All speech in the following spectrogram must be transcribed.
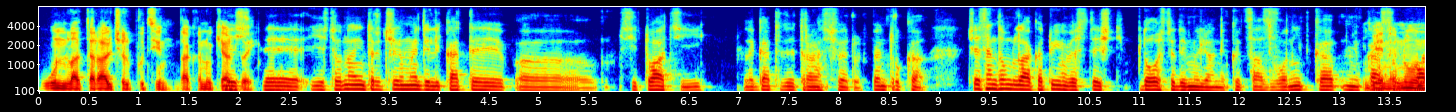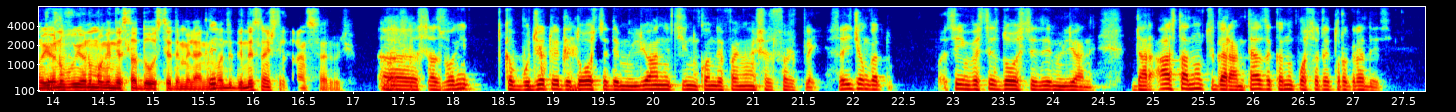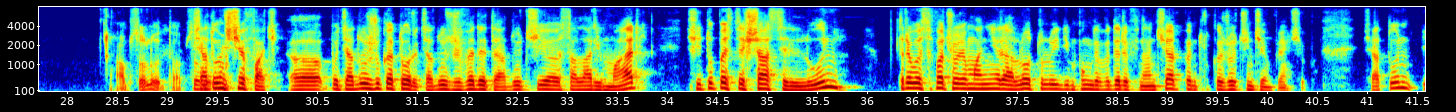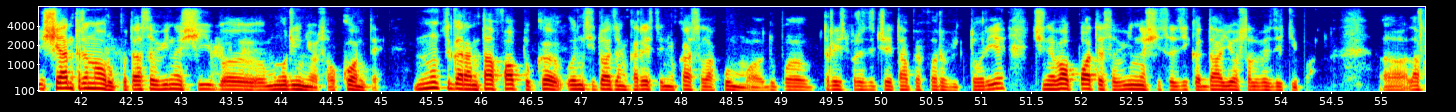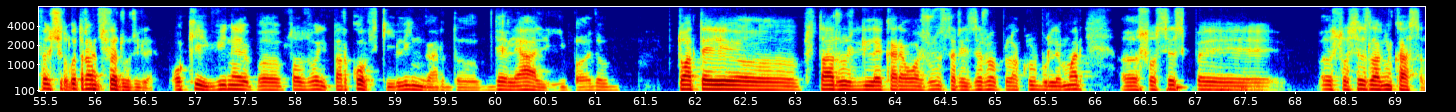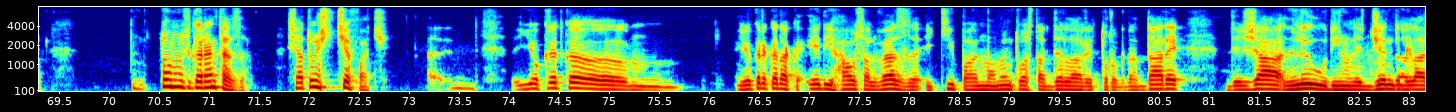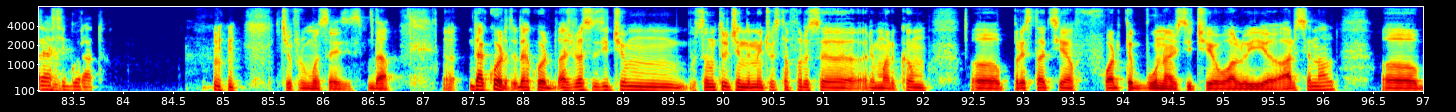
un lateral cel puțin, dacă nu chiar este, doi. Este una dintre cele mai delicate uh, situații legate de transferuri, pentru că ce se întâmplă dacă tu investești 200 de milioane, cât s-a zvonit că Newcastle... Bine, nu, nu, eu, nu, eu nu mă gândesc la 200 de milioane, de... mă gândesc la niște transferuri. Uh, s-a zvonit că bugetul e de 200 de milioane, țin cont de financial fair play. Să zicem că să investezi 200 de milioane, dar asta nu-ți garantează că nu poți să retrogradezi. Absolut, absolut. Și atunci ce faci? Uh, îți aduci jucători, îți aduci vedete, aduci uh, salarii mari și tu peste șase luni trebuie să faci o remaniere a lotului din punct de vedere financiar pentru că joci în Championship. Și atunci și antrenorul putea să vină și uh, Mourinho sau Conte. Nu-ți garanta faptul că în situația în care este Newcastle acum, uh, după 13 etape fără victorie, cineva poate să vină și să zică da, eu salvez echipa. Uh, la fel Absolut. și cu transferurile. Ok, vine, uh, s-au zvonit Tarkovski, Lingard, uh, Dele Ali, toate starurile care au ajuns să rezervă pe la cluburile mari sosesc, pe, sosesc la Newcastle. Tot nu-ți garantează. Și atunci ce faci? Eu cred că eu cred că dacă Eddie Howe salvează echipa în momentul ăsta de la retrogradare, deja lâul din legendă l-are asigurat. Ce frumos ai zis. Da. De acord, de acord. Aș vrea să zicem, să nu trecem de meciul ăsta fără să remarcăm uh, prestația foarte bună, aș zice eu, a lui Arsenal. Uh,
